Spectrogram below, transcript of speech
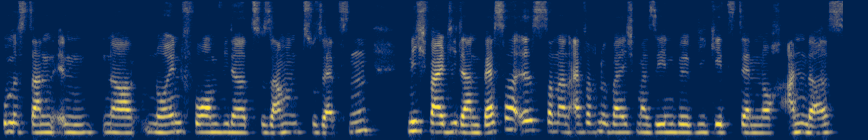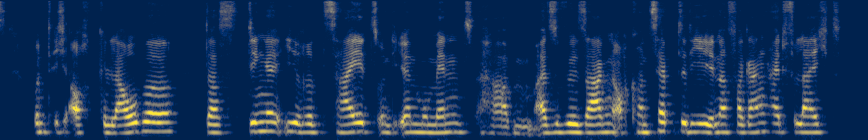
um es dann in einer neuen Form wieder zusammenzusetzen. Nicht, weil die dann besser ist, sondern einfach nur, weil ich mal sehen will, wie geht es denn noch anders. Und ich auch glaube, dass Dinge ihre Zeit und ihren Moment haben. Also will sagen, auch Konzepte, die in der Vergangenheit vielleicht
